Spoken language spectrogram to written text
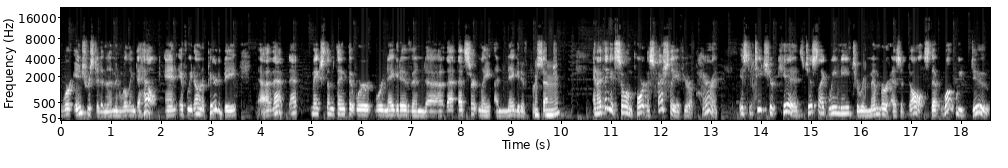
we're interested in them and willing to help. And if we don't appear to be, uh, that that makes them think that we're we're negative, and uh, that that's certainly a negative perception. Mm-hmm. And I think it's so important, especially if you're a parent, is to teach your kids, just like we need to remember as adults, that what we do,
